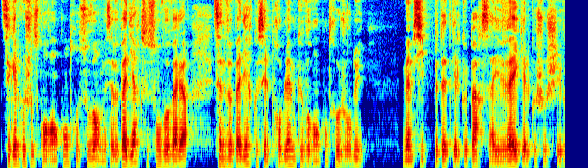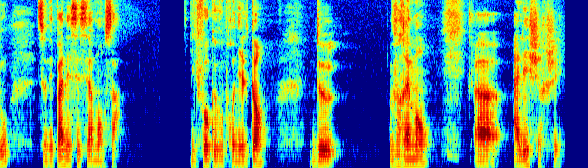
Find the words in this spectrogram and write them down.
c'est quelque chose qu'on rencontre souvent, mais ça ne veut pas dire que ce sont vos valeurs, ça ne veut pas dire que c'est le problème que vous rencontrez aujourd'hui. Même si peut-être quelque part ça éveille quelque chose chez vous, ce n'est pas nécessairement ça. Il faut que vous preniez le temps de vraiment euh, aller chercher,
